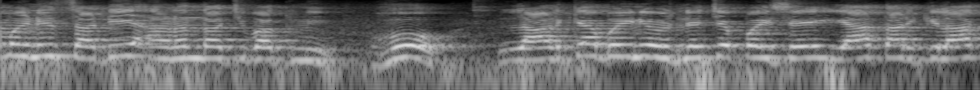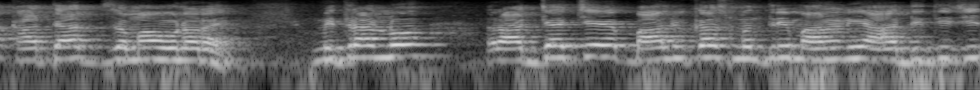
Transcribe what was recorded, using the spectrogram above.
बहिणींसाठी आनंदाची बातमी. हो लाडक्या बहीण योजनेचे पैसे या तारखेला खात्यात जमा होणार आहे. मित्रांनो राज्याचे बालविकास मंत्री माननीय आदितीजी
